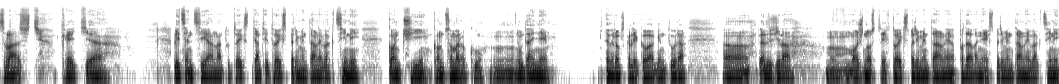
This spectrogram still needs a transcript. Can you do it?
Zvlášť, keď e, licencia na, túto, na tieto experimentálne vakcíny končí koncom roku. Mm, údajne Európska lieková agentúra predržila možnosť týchto experimentálne, podávania experimentálnej vakcíny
